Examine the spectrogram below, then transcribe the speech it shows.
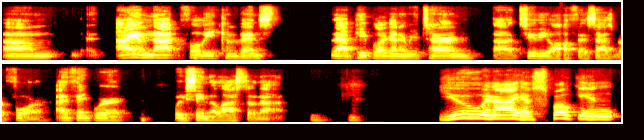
Um, I am not fully convinced that people are going to return uh, to the office as before. I think we're we've seen the last of that. You and I have spoken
